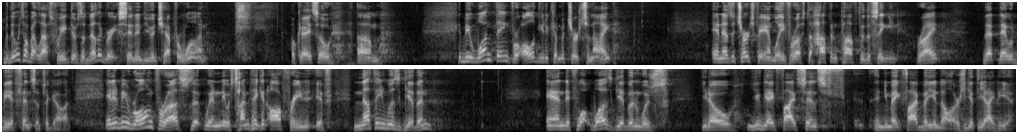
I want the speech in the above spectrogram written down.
But then we talked about last week, there's another great sin in view in chapter 1. Okay, so um, it'd be one thing for all of you to come to church tonight, and as a church family, for us to huff and puff through the singing, right? That, that would be offensive to God. And it'd be wrong for us that when it was time to take an offering, if nothing was given, and if what was given was, you know, you gave five cents and you make $5 million, you get the idea.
